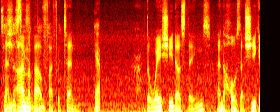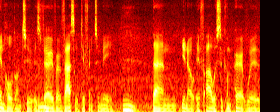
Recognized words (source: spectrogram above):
so and I'm about five foot ten. The way she does things and the holds that she can hold on to is Mm. very very vastly different to me Mm. than you know if I was to compare it with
